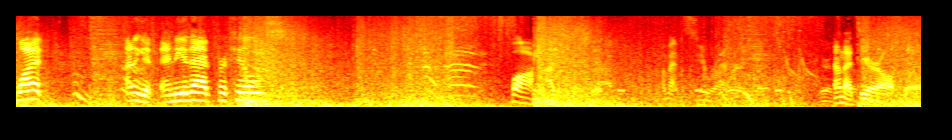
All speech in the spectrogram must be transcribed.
What? I didn't get any of that for kills. Fuck. I didn't get that. I'm at zero. Where is it? There it I'm at zero also.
